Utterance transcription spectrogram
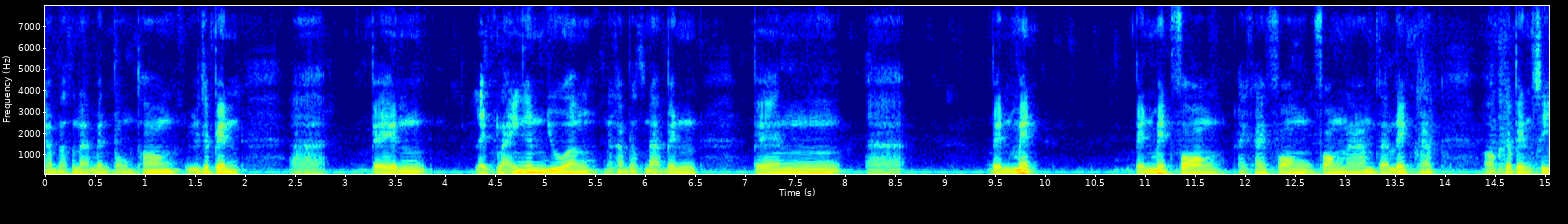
ครับลักษณะเป็นผงทอง หรือจะเป็นเป็นเหล็กไหลเงินยวงนะครับ ลักษณะเป็นเป็นเป็นเม็ดเป็นเม็ดฟองคล้ายๆฟองฟองน้ำแต่เล็กครับ ออกจะเป็นสี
